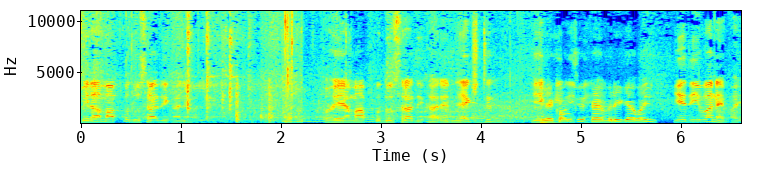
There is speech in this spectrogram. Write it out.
फिर हम आपको दूसरा दिखाने वाले हैं। तो ये हम आपको दूसरा दिखा रहे हैं। नेक्स्ट ये कौन सी फैब्रिक है। भाई? ये रिवन है भाई।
